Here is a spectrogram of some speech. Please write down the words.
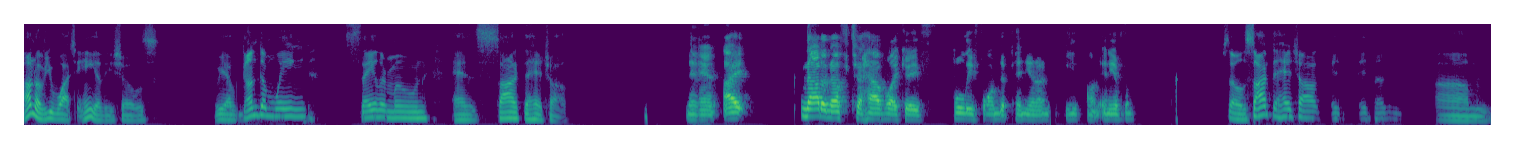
I don't know if you watch any of these shows. We have Gundam Wing, Sailor Moon, and Sonic the Hedgehog. Man, I not enough to have like a fully formed opinion on on any of them. So Sonic the Hedgehog is it doesn't um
